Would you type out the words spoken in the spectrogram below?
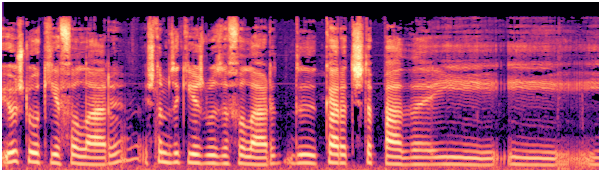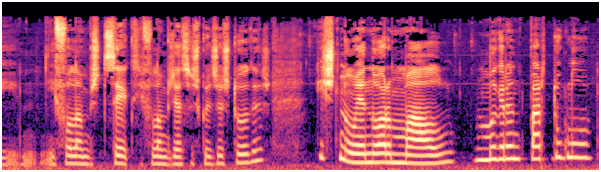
eu estou aqui a falar, estamos aqui as duas a falar de cara destapada e, e, e, e falamos de sexo e falamos dessas coisas todas, isto não é normal numa grande parte do globo.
